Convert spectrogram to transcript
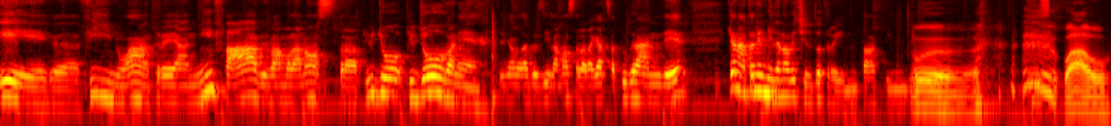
e eh, fino a tre anni fa avevamo la nostra più, gio- più giovane, chiamiamola così, la nostra ragazza più grande che è nata nel 1930, quindi, Uh, wow.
